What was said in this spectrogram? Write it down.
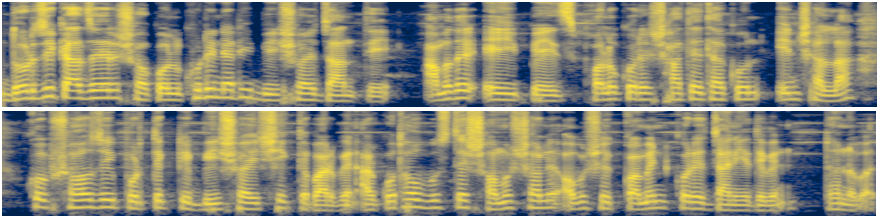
দর্জি কাজের সকল খুঁটিনাটি বিষয় জানতে আমাদের এই পেজ ফলো করে সাথে থাকুন, ইনশাল্লাহ খুব সহজেই প্রত্যেকটি বিষয় শিখতে পারবেন। আর কোথাও বুঝতে সমস্যা হলে অবশ্যই কমেন্ট করে জানিয়ে দেবেন। ধন্যবাদ।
